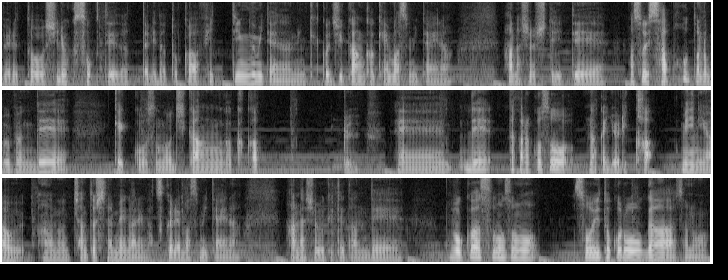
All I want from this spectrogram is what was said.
べると視力測定だったりだとかフィッティングみたいなのに結構時間かけますみたいな話をしていて、まあ、そういうサポートの部分で結構その時間がかかる、えー、でだからこそなんかよりか目に合うあのちゃんとしたメガネが作れますみたいな話を受けてたんで僕はそもそもそういうところがその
